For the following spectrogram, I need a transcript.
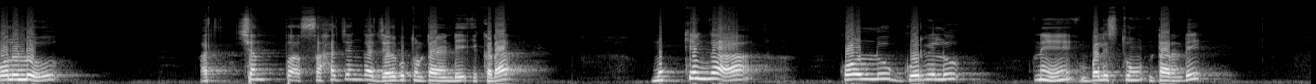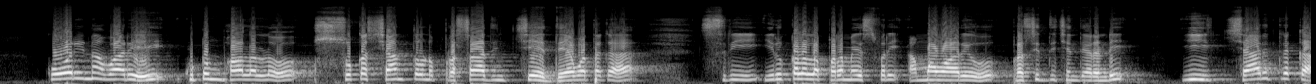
బలులు అత్యంత సహజంగా జరుగుతుంటాయండి ఇక్కడ. ముఖ్యంగా కోళ్ళు గొర్రెలు ని బలిస్తూ ఉంటారండి. కోరిన వారి కుటుంబాలలో సుఖశాంతులను ప్రసాదించే దేవతగా శ్రీ ఇరుకలల పరమేశ్వరి అమ్మవారు ప్రసిద్ధి చెందారండి. ఈ చారిత్రక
